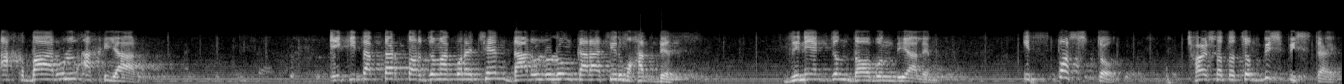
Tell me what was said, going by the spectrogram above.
আখবারুল আখিয়ার। এই কিতাবটার তর্জমা করেছেন দারুল উলুম কারাচির মহাদ্দেশ যিনি একজন দবন্দি আলেম। স্পষ্ট ছয় শত চব্বিশ পৃষ্ঠায়।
